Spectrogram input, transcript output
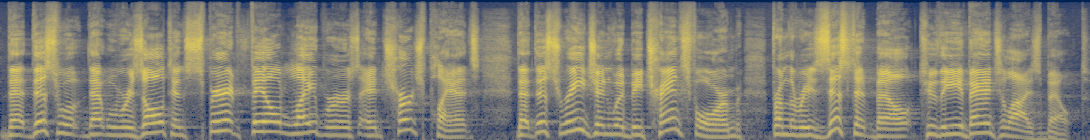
that this will, that will result in spirit filled laborers and church plants, that this region would be transformed from the resistant belt to the evangelized belt.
